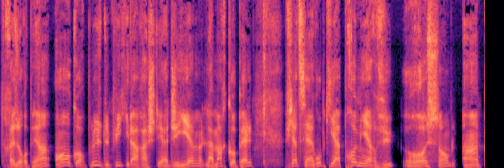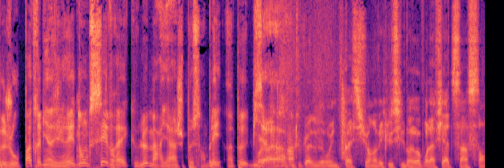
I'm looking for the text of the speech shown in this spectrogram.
très européen. Encore plus depuis qu'il a racheté à GM la marque Opel. Fiat, c'est un groupe qui, à première vue, ressemble à un Peugeot pas très bien géré. Donc, c'est vrai que le mariage peut sembler un peu bizarre. Voilà, en tout cas, nous avons une passion avec Lucille Bréau pour la Fiat 500.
